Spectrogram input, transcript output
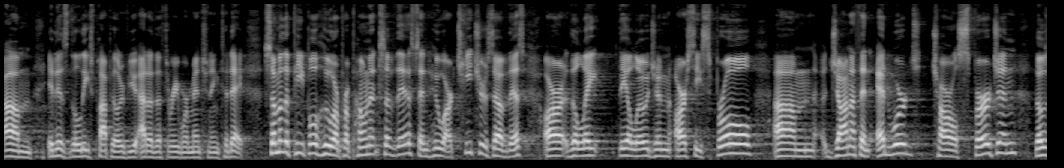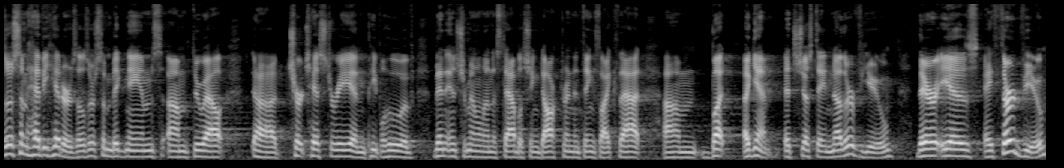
Um, it is the least popular view out of the three we're mentioning today. Some of the people who are proponents of this and who are teachers of this are the late theologian R.C. Sproul, um, Jonathan Edwards, Charles Spurgeon. Those are some heavy hitters. Those are some big names um, throughout uh, church history and people who have been instrumental in establishing doctrine and things like that. Um, but again, it's just another view there is a third view,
